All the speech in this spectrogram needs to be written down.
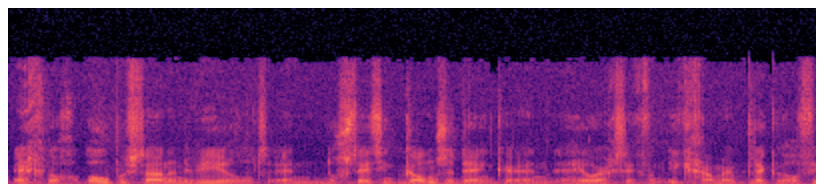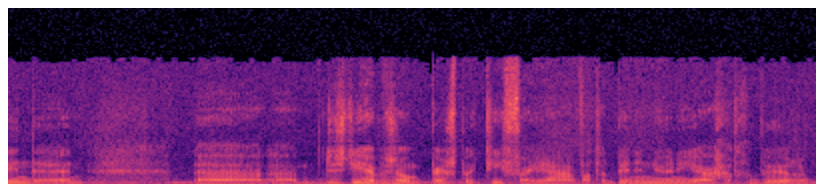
echt nog openstaan in de wereld en nog steeds in kansen denken en heel erg zeggen van ik ga mijn plek wel vinden. En, uh, um, dus die hebben zo'n perspectief van ja, wat er binnen nu en een jaar gaat gebeuren,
